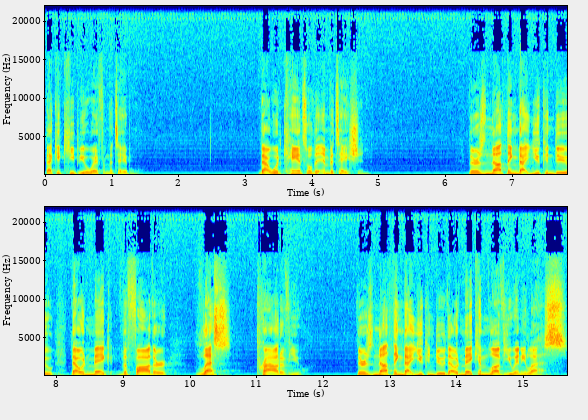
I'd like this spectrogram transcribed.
that could keep you away from the table, that would cancel the invitation. There's nothing that you can do that would make the Father less proud of you. There's nothing that you can do that would make him love you any less.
